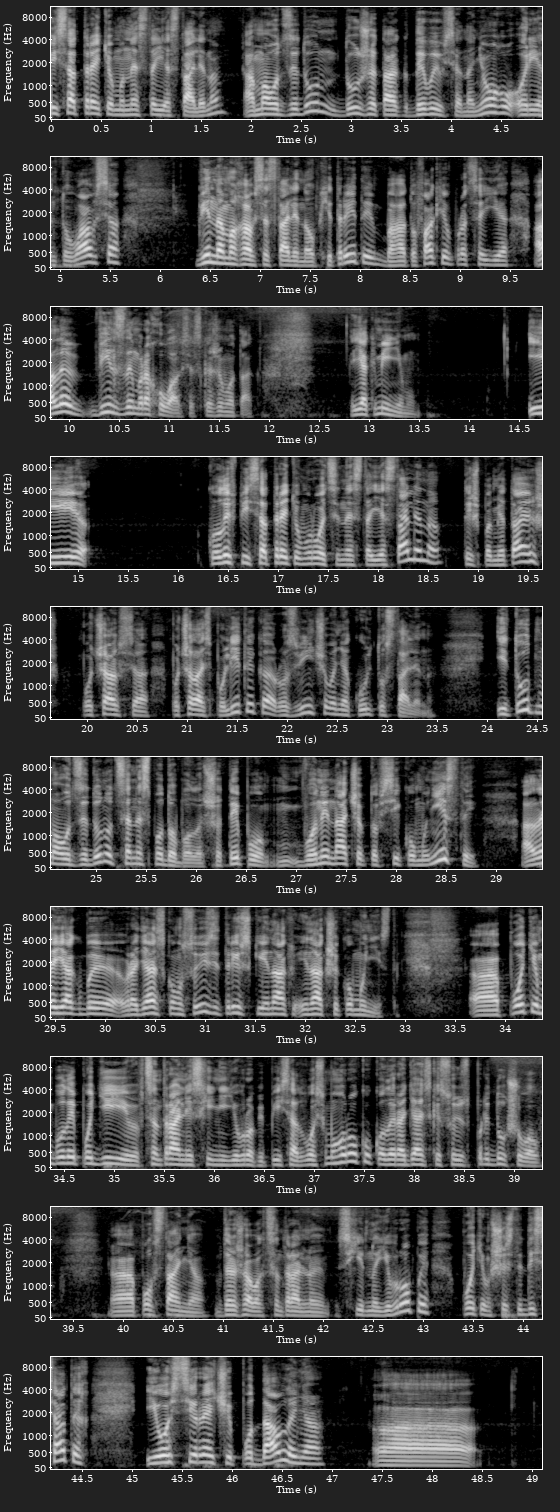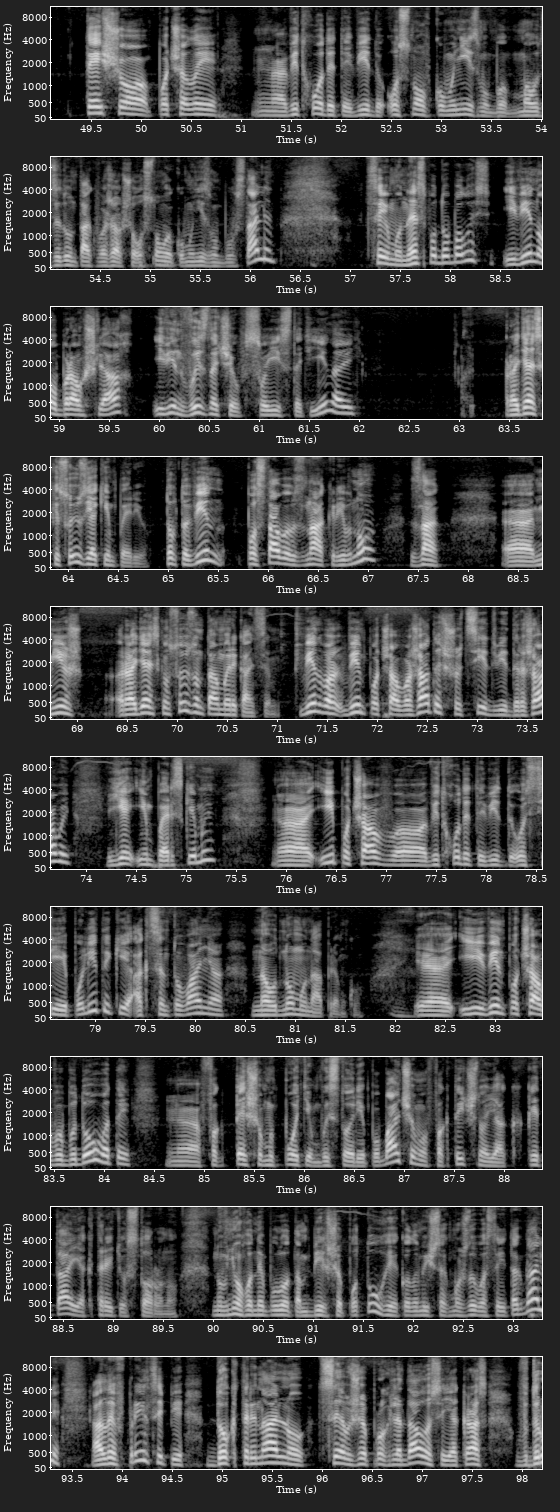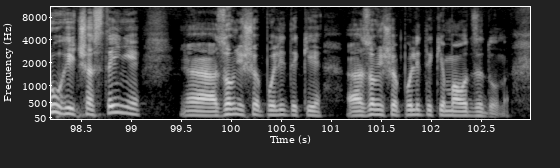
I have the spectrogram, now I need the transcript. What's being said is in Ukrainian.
53-му не стає Сталіна, а Мао Цзедун дуже так дивився на нього, орієнтувався. Він намагався Сталіна обхитрити, багато фактів про це є, але він з ним рахувався, скажімо так, як мінімум. І коли в 53-му році не стає Сталіна, ти ж пам'ятаєш, почався, почалась політика розвінчування культу Сталіна. І тут Мао Цзедуну це не сподобалось, що, типу, вони начебто всі комуністи, але якби в Радянському Союзі трішки інак, інакше комуністи. Потім були події в Центральній Східній Європі 58-го року, коли Радянський Союз придушував повстання в державах Центральної Східної Європи, потім в 60-х. І ось ці речі подавлення, те, що почали відходити від основ комунізму, бо Мао Цзедун так вважав, що основою комунізму був Сталін, це йому не сподобалось, і він обрав шлях, і він визначив в своїй статті навіть Радянський Союз як імперію. Тобто він поставив знак рівно, знак е, між Радянським Союзом та американцями. Він, він почав вважати, що ці дві держави є імперськими, е, і почав е, відходити від ось цієї політики акцентування на одному напрямку. Е, І він почав вибудовувати е, фак- те, що ми потім в історії побачимо, фактично як Китай, як третю сторону. Ну в нього не було там більше потуги, економічних можливостей і так далі. Але в принципі доктринально це вже проглядалося якраз в другій частині е, зовнішньої політики, зовнішньої політики Мао Цзедуна.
